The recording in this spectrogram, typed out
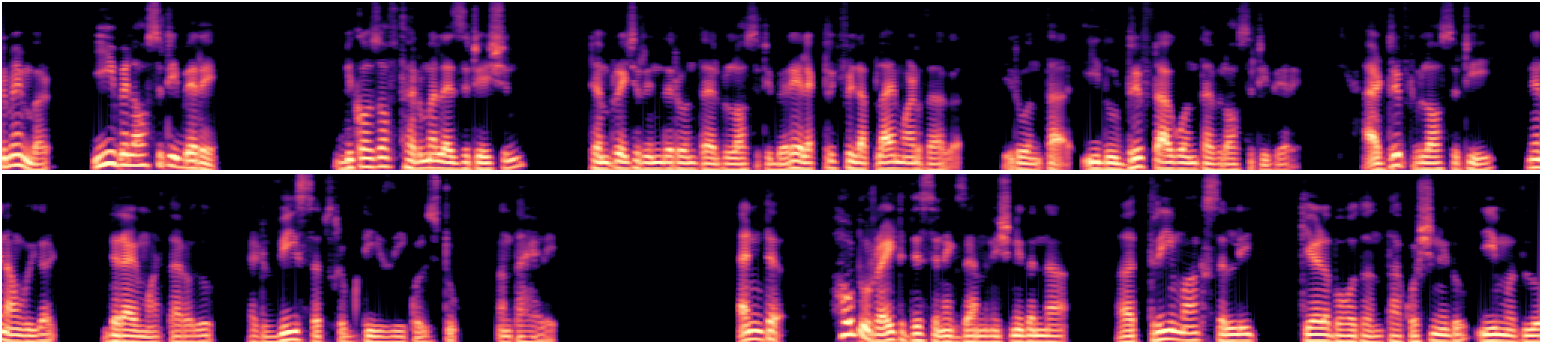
remember ಈ ವೆಲಾಸಿಟಿ ಬೇರೆ. ಬಿಕಾಸ್ ಆಫ್ ಥರ್ಮಲ್ ಎಸಿಟೇಷನ್ ಟೆಂಪ್ರೇಚರಿಂದ ಇರುವಂಥ ವೆಲಾಸಿಟಿ ಬೇರೆ. ಎಲೆಕ್ಟ್ರಿಕ್ ಫೀಲ್ಡ್ ಅಪ್ಲೈ ಮಾಡಿದಾಗ ಇರುವಂಥ ಇದು ಡ್ರಿಫ್ಟ್ ಆಗುವಂಥ ವೆಲಾಸಿಟಿ ಬೇರೆ. ಆ ಡ್ರಿಫ್ಟ್ ವೆಲಾಸಿಟಿನೇ ನಾವು ಈಗ ಡಿರೈವ್ ಮಾಡ್ತಾ ಇರೋದು. At V subscript D is equals to ಅಂತ ಹೇಳಿ. And how to write this in examination ಇದನ್ನು ತ್ರೀ ಮಾರ್ಕ್ಸಲ್ಲಿ ಕೇಳಬಹುದಂಥ ಕ್ವಶನ್ ಇದು. ಈ ಮೊದಲು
